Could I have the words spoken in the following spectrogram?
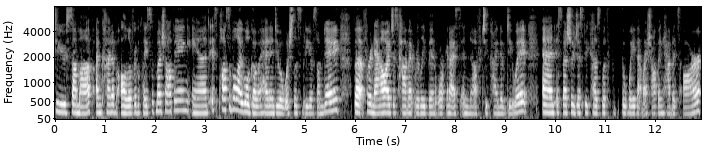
to sum up, I'm kind of all over the place with my shopping and it's possible I will go ahead and do a wish list video someday, but for now I just haven't really been organized enough to kind of do it. And especially just because with the way that my shopping habits are,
